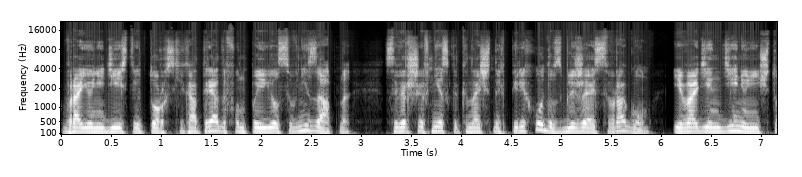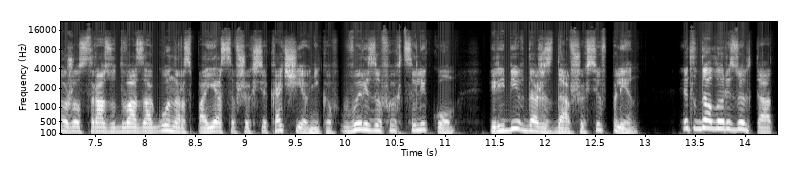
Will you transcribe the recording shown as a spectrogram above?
В районе действий торгских отрядов он появился внезапно, совершив несколько ночных переходов, сближаясь с врагом, и в один день уничтожил сразу два загона распоясавшихся кочевников, вырезав их целиком, перебив даже сдавшихся в плен. Это дало результат.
